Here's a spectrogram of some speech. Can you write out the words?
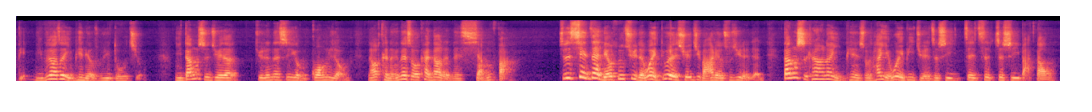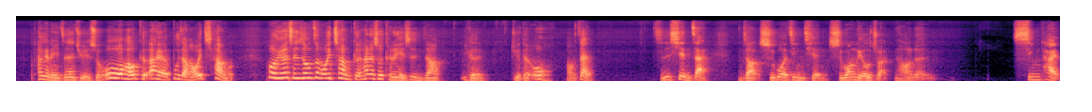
点，你不知道这影片流出去多久。你当时觉得觉得那是一种光荣，然后可能那时候看到人的想法，就是现在流出去的为为了选举把它流出去的人，当时看到那影片的时候，他也未必觉得这是一这这这是一把刀，他可能也真的觉得说，哦，好可爱啊，部长好会唱哦，哦，原来陈松这么会唱歌，他那时候可能也是你知道。一个觉得哦，好赞，只是现在你知道时过境迁，时光流转，然后呢，心态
